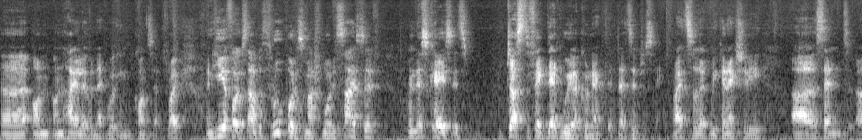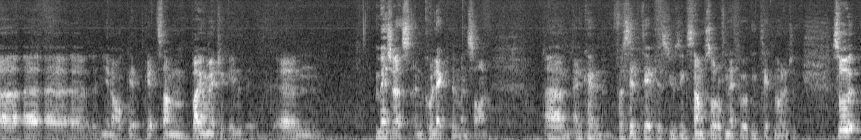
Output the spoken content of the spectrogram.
uh, on on higher level networking concepts, right? And here, for example, throughput is much more decisive. In this case, it's just the fact that we are connected that's interesting, right? So that we can actually uh, send, uh, uh, uh, you know, get get some biometric in, um, measures and collect them and so on um, and can facilitate this using some sort of networking technology. So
